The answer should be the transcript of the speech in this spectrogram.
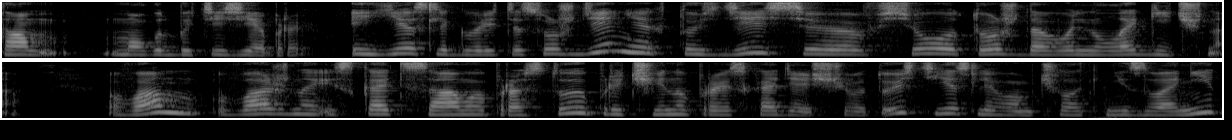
Там могут быть и зебры. И если говорить о суждениях, то здесь э, все тоже довольно логично вам важно искать самую простую причину происходящего. То есть, если вам человек не звонит,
